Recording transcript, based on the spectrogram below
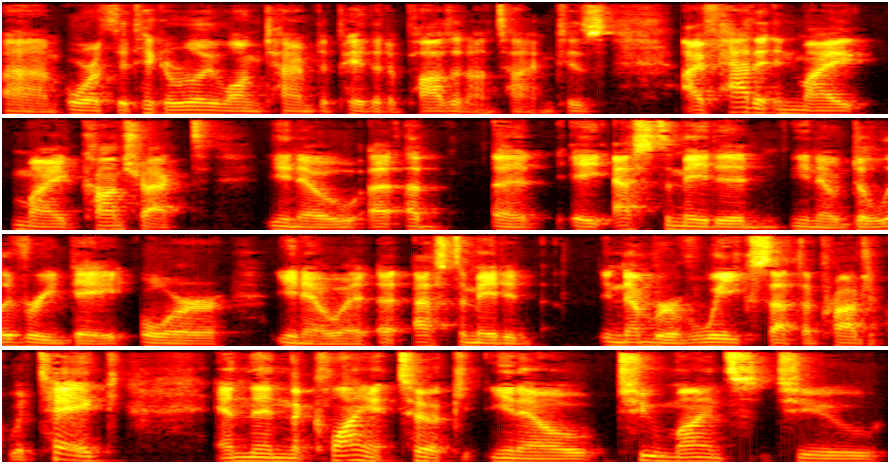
um, or if they take a really long time to pay the deposit on time. Because i've had it in my my contract you know a, a, a estimated you know delivery date or you know a, a estimated number of weeks that the project would take. And then the client took you know two months to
